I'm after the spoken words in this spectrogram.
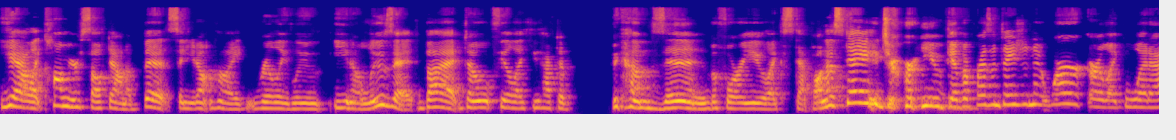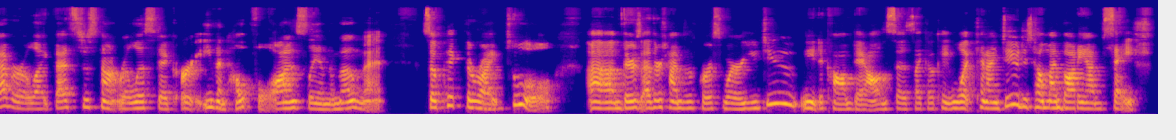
yeah, like calm yourself down a bit so you don't like really lose, you know, lose it, but don't feel like you have to become zen before you like step on a stage or you give a presentation at work or like whatever. Like that's just not realistic or even helpful, honestly, in the moment. So pick the mm-hmm. right tool. Um, there's other times, of course, where you do need to calm down. So it's like, okay, what can I do to tell my body I'm safe?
